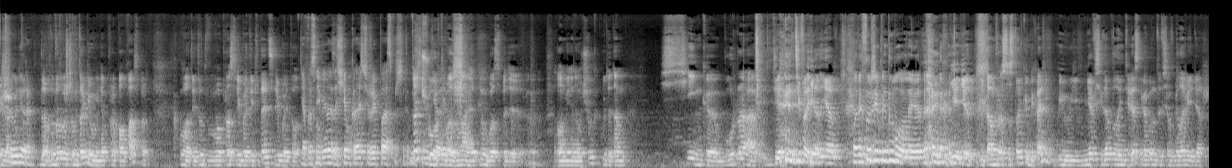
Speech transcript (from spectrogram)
Шулер. Да, ну потому что в итоге у меня пропал паспорт, вот, и тут вопрос, либо это китайцы, либо это он. Я просто не понимаю, зачем красть чужой паспорт, что ты Да черт его знает, ну господи. Он меня научил какую-то там синька, бура, типа я, я Он их тут же придумал, наверное. Нет, нет, и там просто столько механик, и, мне всегда было интересно, как он это все в голове держит.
